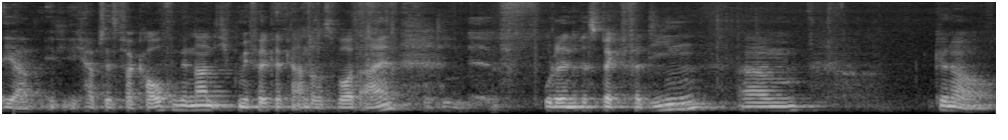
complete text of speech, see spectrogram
ja, ich, ich habe es jetzt verkaufen genannt, ich, mir fällt kein anderes Wort ein, verdienen. oder den Respekt verdienen. Ähm, genau.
